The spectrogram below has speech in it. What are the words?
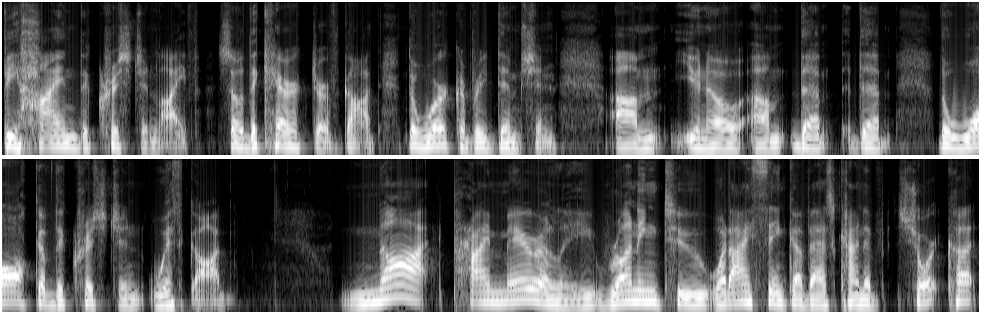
behind the Christian life. So the character of God, the work of redemption, um, you know, um, the the the walk of the Christian with God. Not primarily running to what I think of as kind of shortcut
